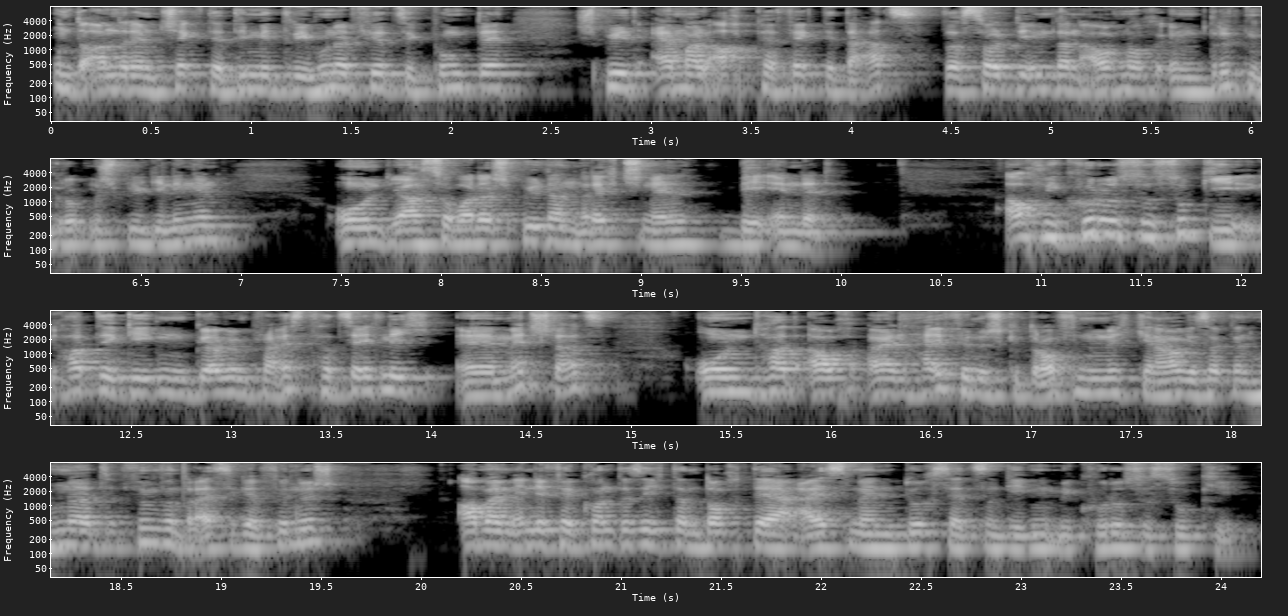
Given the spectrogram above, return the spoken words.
Unter anderem checkt der Dimitri 140 Punkte, spielt einmal acht perfekte Darts. Das sollte ihm dann auch noch im dritten Gruppenspiel gelingen. Und ja, so war das Spiel dann recht schnell beendet. Auch Mikuru Suzuki hatte gegen Gervin Price tatsächlich äh, Matchstarts und hat auch ein High Finish getroffen, nämlich genauer gesagt ein 135er Finish. Aber im Endeffekt konnte sich dann doch der Iceman durchsetzen gegen Mikuro Suzuki.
